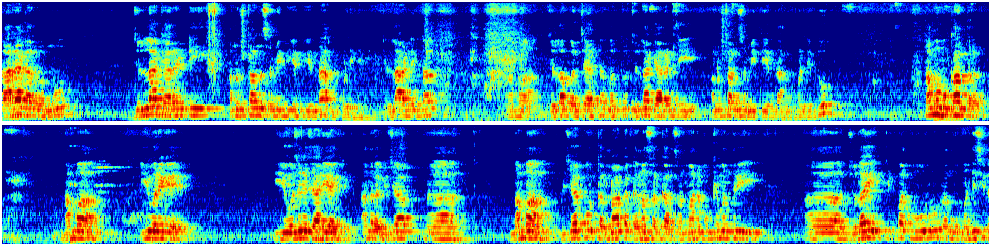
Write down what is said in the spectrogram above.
ಕಾರ್ಯಾಗಾರವನ್ನು ಜಿಲ್ಲಾ ಗ್ಯಾರಂಟಿ ಅನುಷ್ಠಾನ ಸಮಿತಿ ವತಿಯಿಂದ ಹಮ್ಮಿಕೊಂಡಿದ್ದೀವಿ. ಜಿಲ್ಲಾ ಆಡಳಿತ, ನಮ್ಮ ಜಿಲ್ಲಾ ಪಂಚಾಯತ್ ಮತ್ತು ಜಿಲ್ಲಾ ಗ್ಯಾರಂಟಿ ಅನುಷ್ಠಾನ ಸಮಿತಿಯಿಂದ ಹಮ್ಮಿಕೊಂಡಿದ್ದು, ತಮ್ಮ ಮುಖಾಂತರ ನಮ್ಮ ಈವರೆಗೆ ಈ ಯೋಜನೆ ಜಾರಿಯಾಗಿ ಅಂದರೆ ವಿಜಯ ನಮ್ಮ ವಿಜಯಪುರ ಕರ್ನಾಟಕ ಘನ ಸರ್ಕಾರ, ಸನ್ಮಾನ್ಯ ಮುಖ್ಯಮಂತ್ರಿ ಜುಲೈ ಇಪ್ಪತ್ತ್ಮೂರರಂದು ಮಂಡಿಸಿದ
